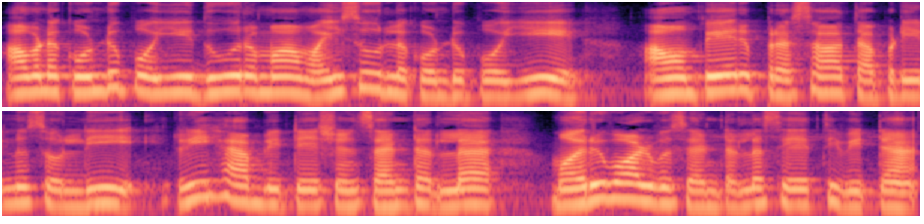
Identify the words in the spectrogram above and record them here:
அவனை கொண்டு போய் தூரமாக மைசூரில் கொண்டு போய் அவன் பேர் பிரசாத் அப்படின்னு சொல்லி ரீஹாபிலிட்டேஷன் சென்டரில் மறுவாழ்வு சென்டரில் சேர்த்து விட்டேன்.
